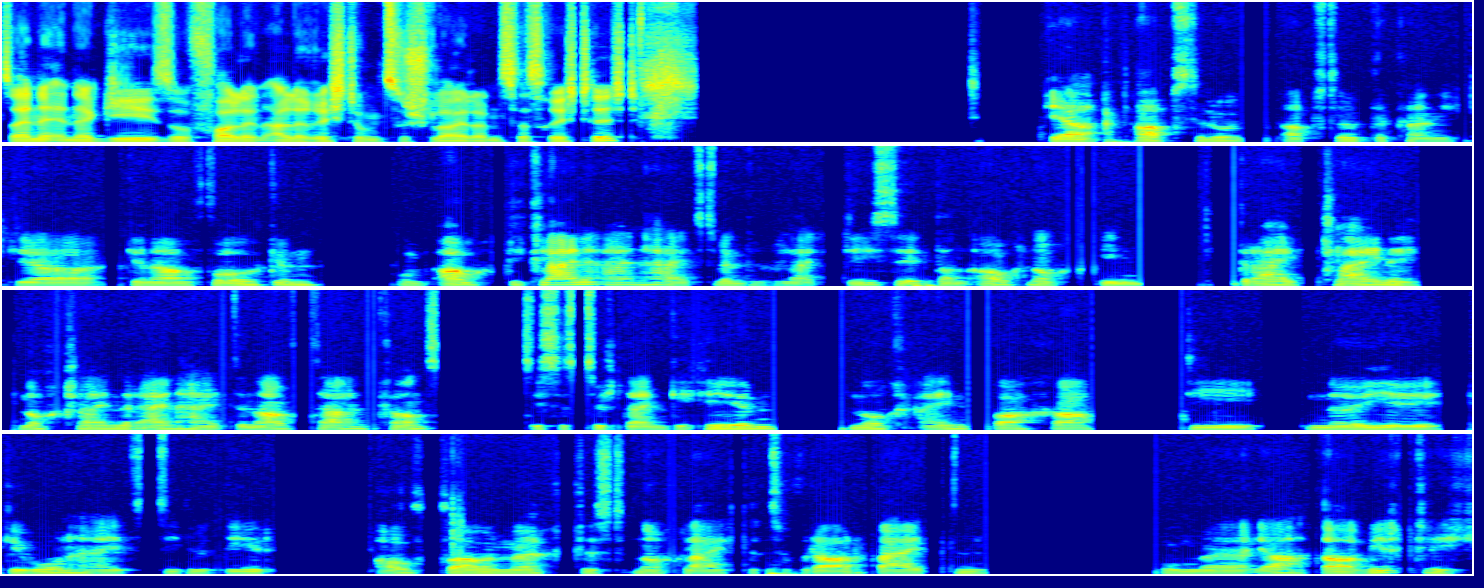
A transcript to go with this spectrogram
seine Energie so voll in alle Richtungen zu schleudern. Ist das richtig? Ja, absolut, absolut, da kann ich dir genau folgen. Und auch die kleine Einheit, wenn du vielleicht diese dann auch noch in drei kleine, noch kleinere Einheiten aufteilen kannst, ist es für dein Gehirn noch einfacher, die neue Gewohnheit, die du dir aufbauen möchtest, noch leichter zu verarbeiten, um äh, ja, da wirklich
